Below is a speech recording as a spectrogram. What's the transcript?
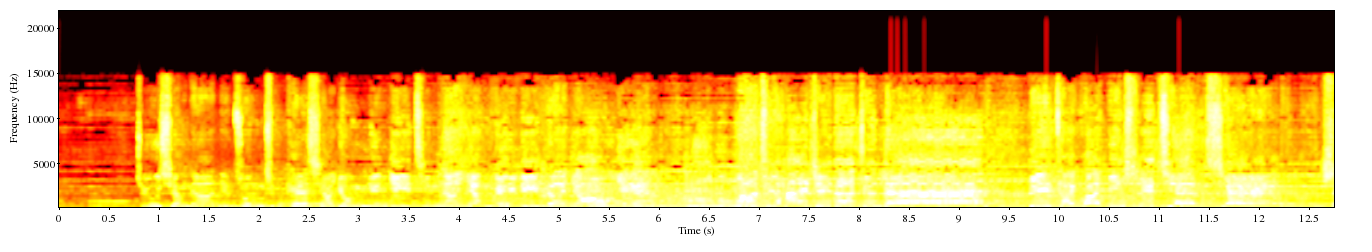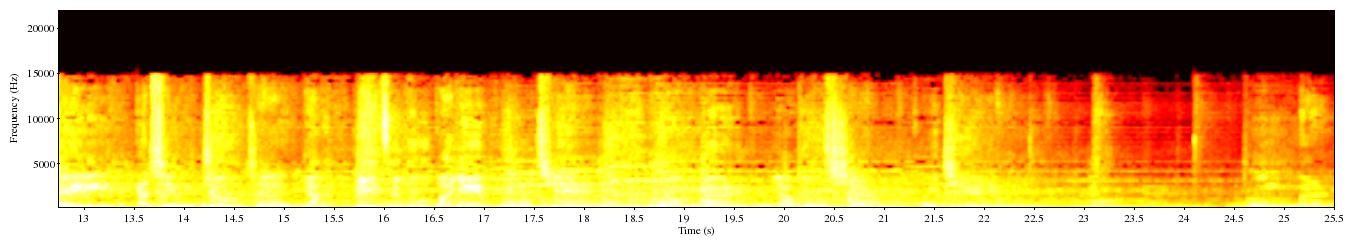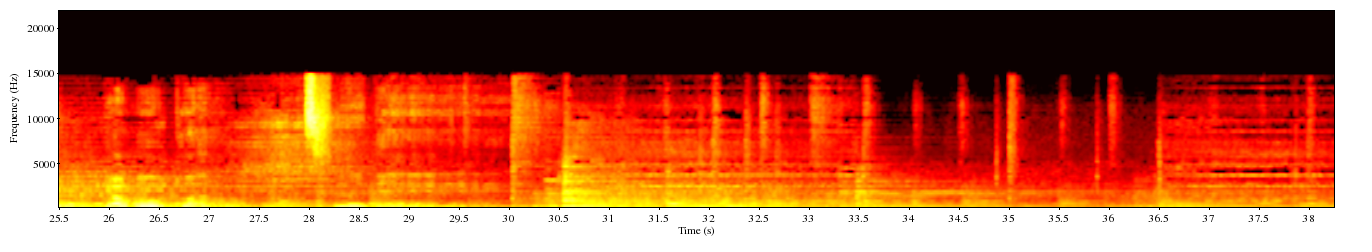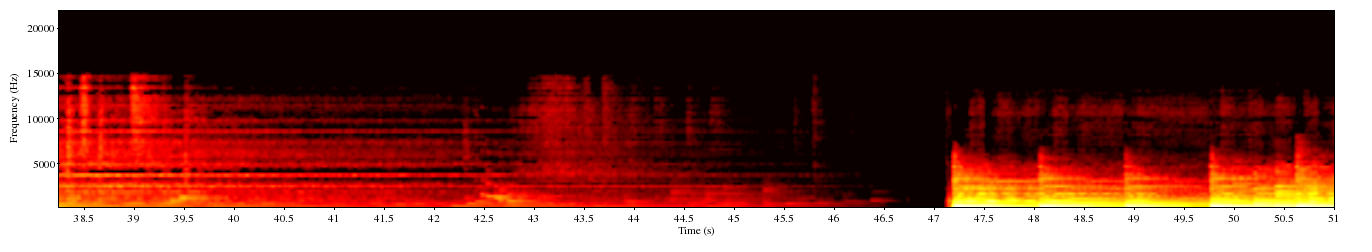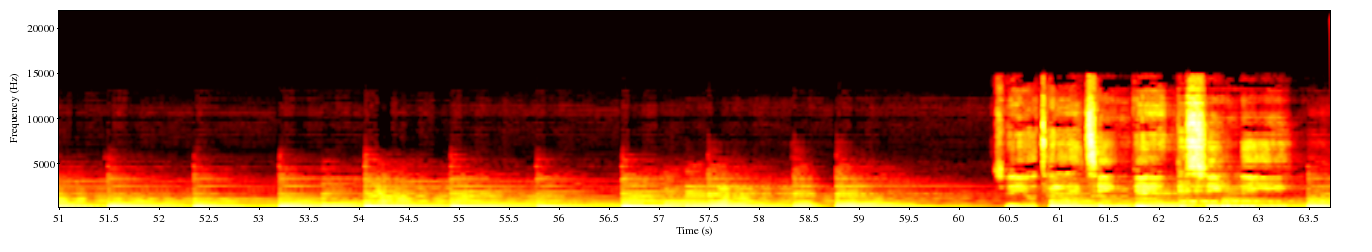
就像那年匆匆刻下永远一起那样美丽的谣言。如果过去还值得眷恋，别太快冰释前嫌。谁甘心就这样彼此无挂也无牵？我们要互相亏欠，我们要藕断丝连。轻便的行李，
